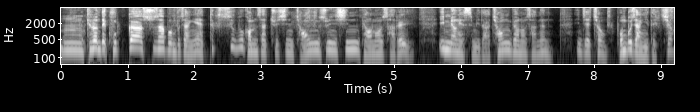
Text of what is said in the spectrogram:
음, 그런데 국가수사본부장에 특수부 검사 출신 정순신 변호사를 임명했습니다. 정 변호사는 이제 정 본부장이 됐죠.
